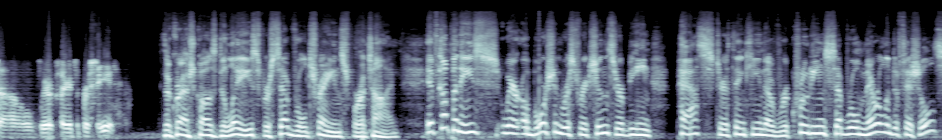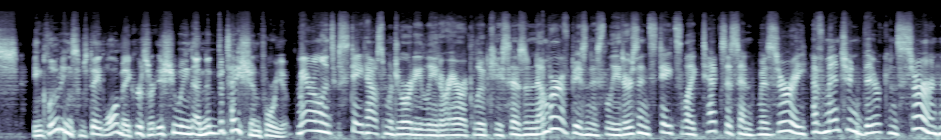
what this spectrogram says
so we were cleared to proceed. The crash caused delays for several trains for a time. If companies where abortion restrictions are being passed are thinking of recruiting several Maryland officials, including some state lawmakers, are issuing an invitation for you. Maryland's State House Majority Leader Eric Luedtke says a number of business leaders in states like Texas and Missouri have mentioned their concern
